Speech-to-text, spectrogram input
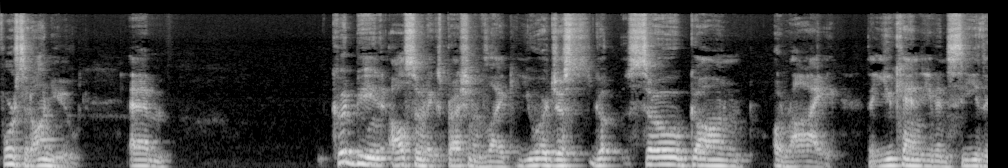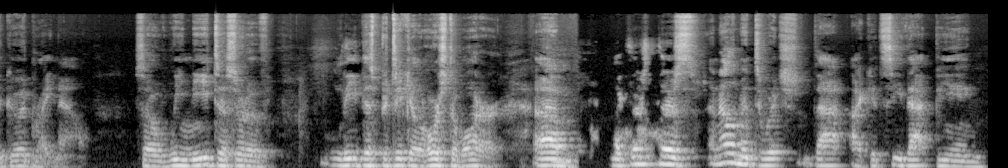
force it on you." Um, could be also an expression of like you are just go, so gone awry that you can't even see the good right now. So we need to sort of lead this particular horse to water. Um, like there's there's an element to which that I could see that being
